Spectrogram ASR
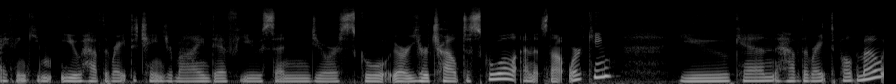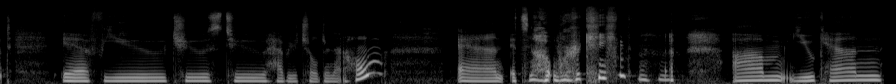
I think you you have the right to change your mind if you send your school or your child to school and it's not working. You can have the right to pull them out. If you choose to have your children at home and it's not working, um, you can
